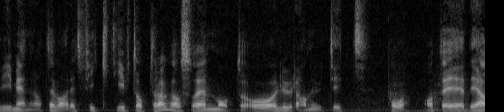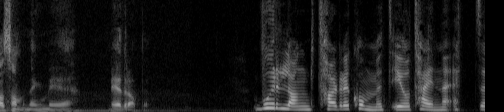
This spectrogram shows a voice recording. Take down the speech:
vi mener at det var et fiktivt oppdrag, altså en måte å lure han ut dit på. At det, det har sammenheng med, med, drapet. Hvor langt har dere kommet i å tegne et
